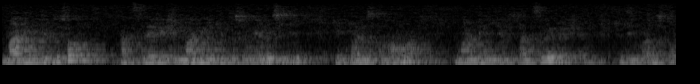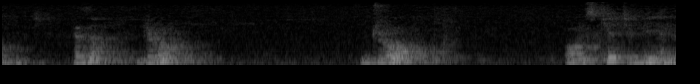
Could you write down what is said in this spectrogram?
magnitudes of acceleration, magnitudes of velocity equals to how much? Magnitudes of acceleration is equal to as a draw draw or sketch V and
